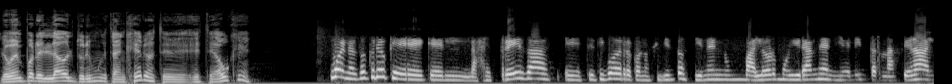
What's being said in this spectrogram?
¿lo ven por el lado del turismo extranjero este, este auge? Bueno, yo creo que, que las estrellas, este tipo de reconocimientos tienen un valor muy grande a nivel internacional,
